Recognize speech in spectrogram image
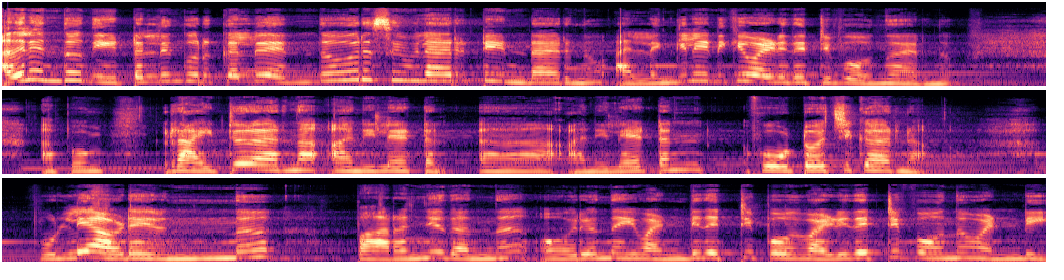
അതിലെന്തോ നീട്ടലിലും കുറുക്കലിലും എന്തോ ഒരു സിമിലാരിറ്റി ഉണ്ടായിരുന്നു. അല്ലെങ്കിൽ എനിക്ക് വഴിതെറ്റി പോകുന്നതായിരുന്നു. അപ്പം റൈറ്റർ ആയിരുന്ന അനിലേട്ടൻ അനിലേട്ടൻ ഫോട്ടോച്ചിക്കാരനാണ് പുള്ളി അവിടെ ഇരുന്ന് പറഞ്ഞു തന്ന് ഓരോന്ന് ഈ വണ്ടി തെറ്റി പോ വഴി തെറ്റി തെറ്റിപ്പോകുന്ന വണ്ടി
